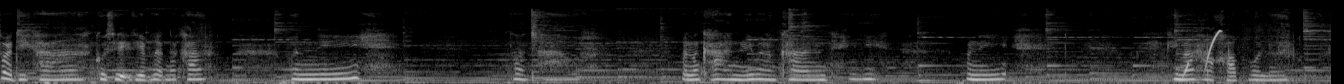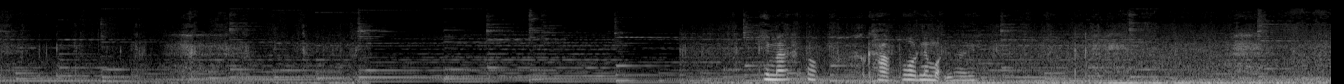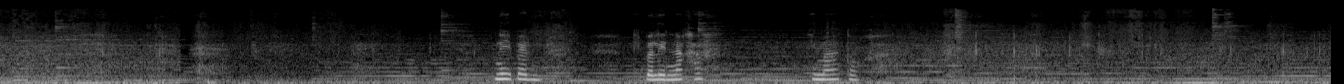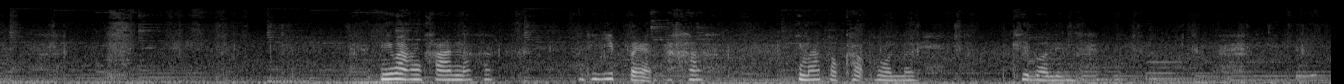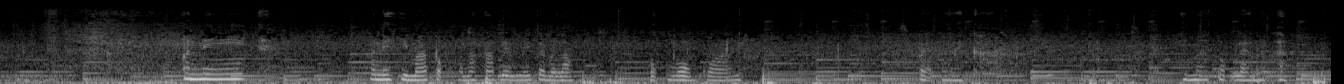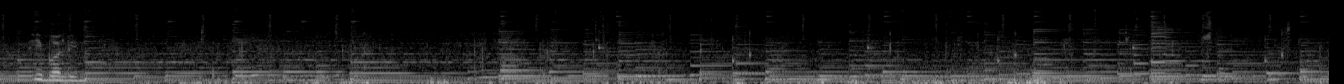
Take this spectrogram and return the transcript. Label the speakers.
Speaker 1: สวัสดีค่ะกุศิริเทียเพลินนะคะ วันนี้ตอนเช้า วันอังคารวันนี้วันอังคารวันที่วันนี้ที่มาหาขาวโพลเลยพี่มาตกขาวโพลในหมดเลย นี่เป็นที่เบอร์ลินนะคะหิมะตก นี่วันอังคารนะคะวันที่ยี่แปดนะคะหิมะตกขะโพลเลย ที่เบอร์ลิน อันนี้ อันนี้หิมะตกแล้วนะคะเป็นนี้แต่เวลาหกโมงกว่า แปดนาฬิกาหิมะตกแล้วนะคะ ที่เบอร์ลิน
